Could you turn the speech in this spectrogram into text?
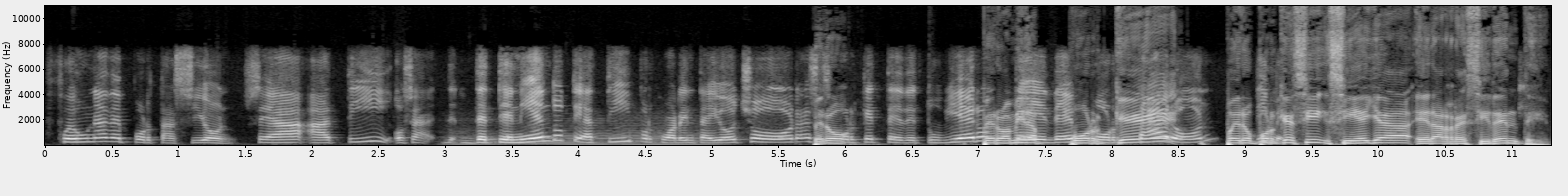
fue una deportación. O sea, a ti, o sea, de- deteniéndote a ti por 48 horas Pero- es porque te detuvieron, Pero mira, te ¿por qué? deportaron. Pero ¿por Dime. qué si, si ella era residente?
